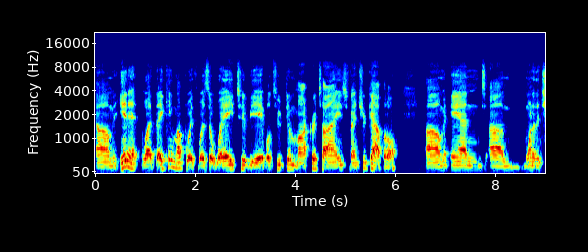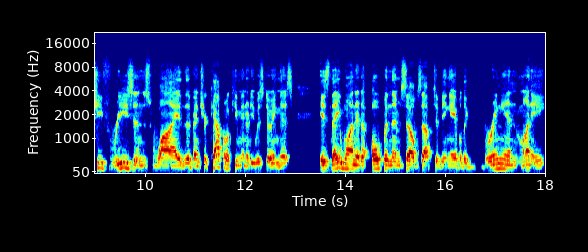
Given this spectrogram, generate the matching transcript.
um, in it, what they came up with was a way to be able to democratize venture capital um, and um, one of the chief reasons why the venture capital community was doing this is they wanted to open themselves up to being able to bring in money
